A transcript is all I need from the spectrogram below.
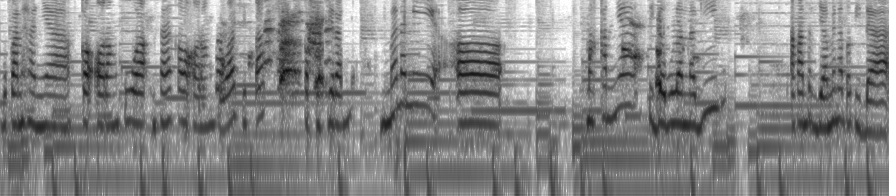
bukan hanya ke orang tua. Misalnya kalau orang tua kita kepikiran gimana nih uh, makannya tiga bulan lagi akan terjamin atau tidak?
